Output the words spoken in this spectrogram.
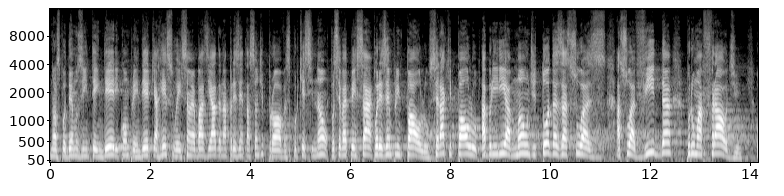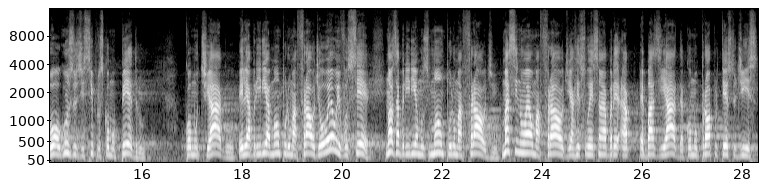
nós podemos entender e compreender que a ressurreição é baseada na apresentação de provas, porque senão você vai pensar, por exemplo, em Paulo. Será que Paulo abriria a mão de todas as suas a sua vida por uma fraude? Ou alguns dos discípulos como Pedro, como Tiago, ele abriria mão por uma fraude, ou eu e você, nós abriríamos mão por uma fraude. Mas se não é uma fraude, a ressurreição é, é baseada, como o próprio texto diz,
